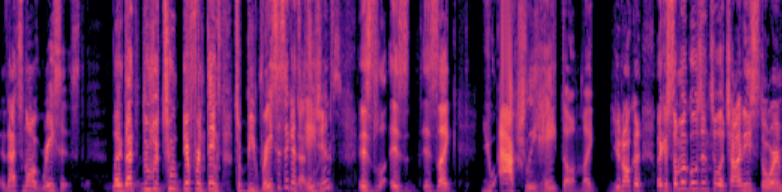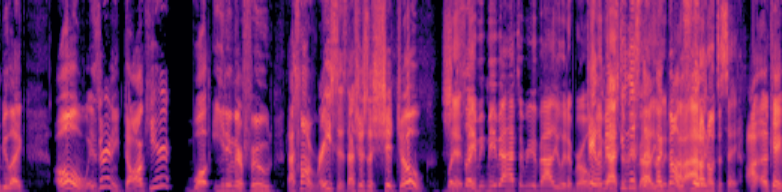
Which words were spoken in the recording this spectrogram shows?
That's not racist. Like that, those are two different things. To be racist against That's Asians is is is like you actually hate them. Like you're not gonna like if someone goes into a Chinese store and be like, "Oh, is there any dog here?" while eating their food, that's not racist. That's just a shit joke. But Shit, it's like, maybe maybe I have to reevaluate it, bro. Okay, maybe let me I have ask to you this then. Like, no, I, I don't like- know what to say. I, okay,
